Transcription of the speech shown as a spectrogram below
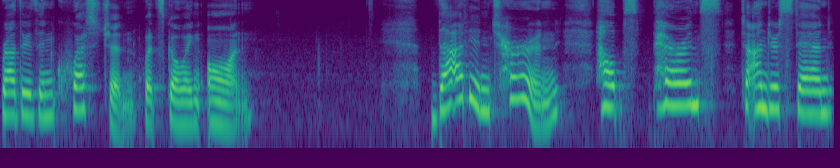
rather than question what's going on. That in turn helps parents to understand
